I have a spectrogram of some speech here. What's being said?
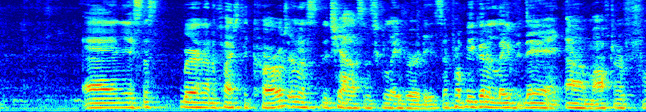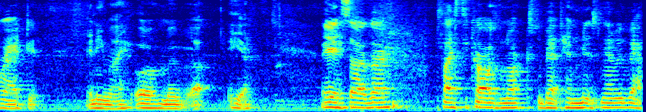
And yes, that's where I'm going to place the corals, unless the chalice is leave it is. I'm probably going to leave it there um, after I've fragged it anyway, or move up here. Yeah, so I'll go place the corals and rocks for about 10 minutes and then we'll be back.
